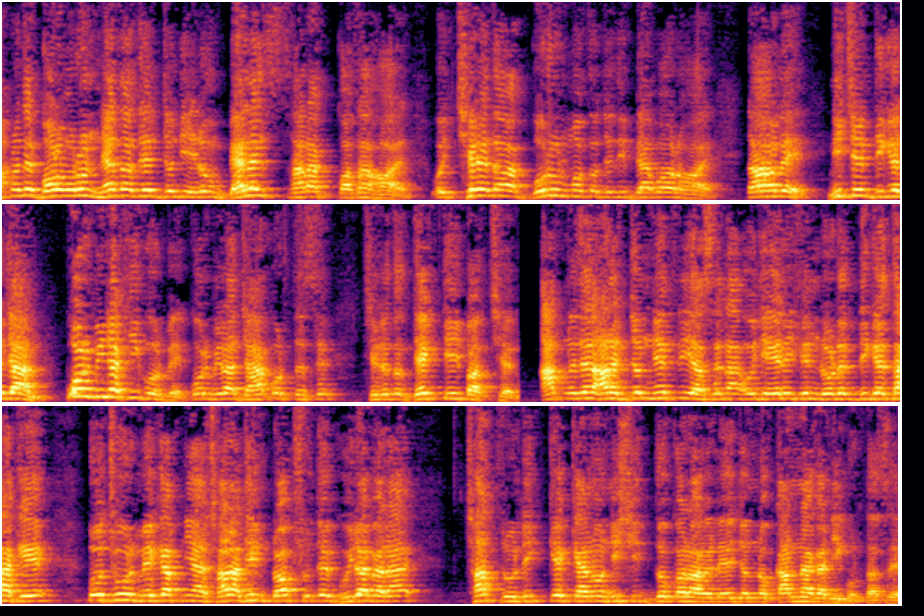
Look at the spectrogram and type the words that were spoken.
আপনাদের বড় বড় নেতাদের যদি এরকম ব্যালেন্স ছাড়া কথা হয়, ওই ছেড়ে দেওয়া গরুর মতো যদি ব্যবহার হয়, তাহলে নিচের দিকে যান। কর্মীরা কি করবে? কর্মীরা যা করতেছে, সেটা তো দেখতেই পাচ্ছেন। আপনাদের আরেকজন নেত্রী আছে না, ওই যে এলিফেন্ট রোডের দিকে থাকে, প্রচুর মেকআপ নিয়ে সারাদিন টক শুতে ঘুরা বেড়ায়, ছাত্রলীগকে কেন নিষিদ্ধ করা হইল? এই জন্য কান্নাকাটি করতেছে।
